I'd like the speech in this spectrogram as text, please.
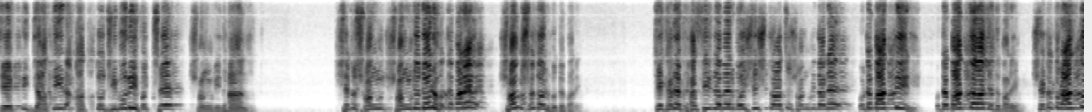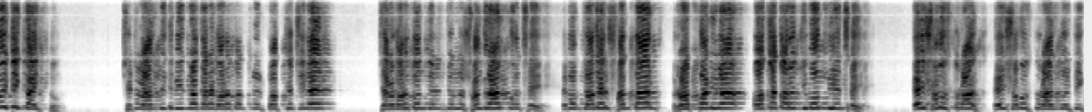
যে একটি জাতির আত্মজীবনী হচ্ছে সংবিধান। সেটা সংযোজন হতে পারে, সংশোধন হতে পারে। যেখানে ফ্যাসিজমের বৈশিষ্ট্য আছে সংবিধানে, ওটা বাদ দিন, ওটা বাদ দেওয়া যেতে পারে। সেটা তো রাজনৈতিক দায়িত্ব। সেটা রাজনীতিবিদরা যারা গণতন্ত্রের পক্ষে ছিলেন, যারা গণতন্ত্রের জন্য সংগ্রাম করেছে এবং যাদের সন্তান রব্বানিরা অকাতর জীবন দিয়েছে, এই সমস্ত এই সমস্ত রাজনৈতিক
